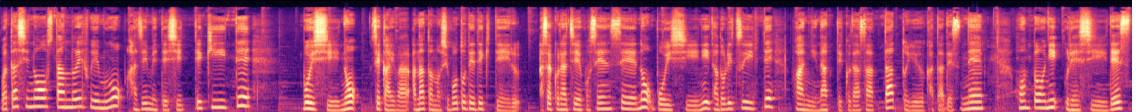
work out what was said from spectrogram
私のスタンド FM を初めて知って聞いて Voicy の世界はあなたの仕事でできている。朝倉千恵子先生の Voicy にたどり着いてファンになってくださったという方ですね本当に嬉しいです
